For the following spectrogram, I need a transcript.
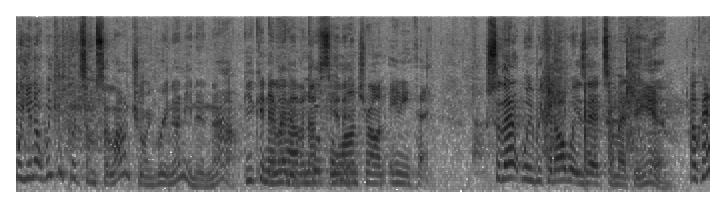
Well, you know, we can put some cilantro and green onion in now. You can never have enough cook in it. cilantro on anything. So that way we can always add some at the end. Okay.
